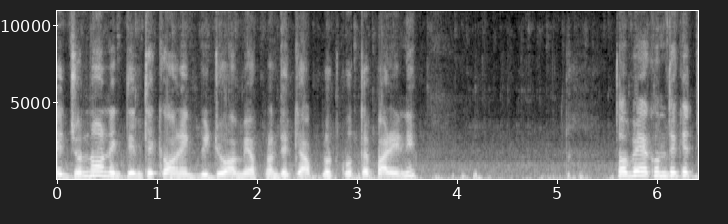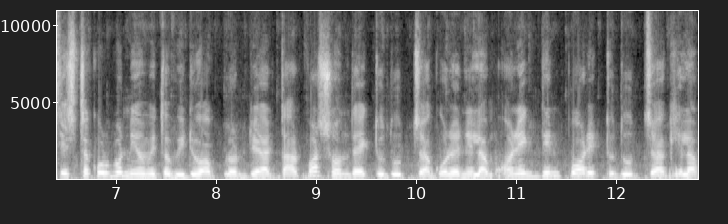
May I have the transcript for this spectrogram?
এর জন্য অনেক দিন থেকে অনেক ভিডিও আমি আপনাদেরকে আপলোড করতে পারিনি। তবে এখন থেকে চেষ্টা করব নিয়মিত ভিডিও আপলোড দেওয়ার। তারপর সন্ধ্যায় একটু দুধ চা করে নিলাম। অনেক দিন পর একটু দুধ চা খেলাম।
